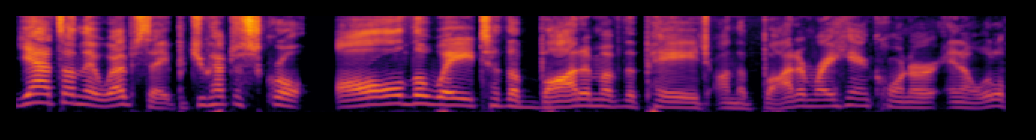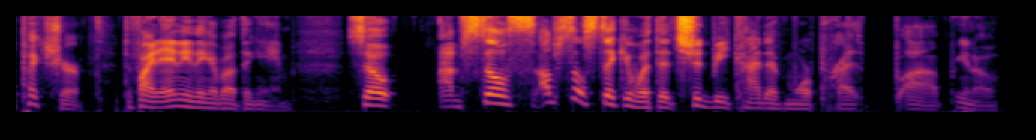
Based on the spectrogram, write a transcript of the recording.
Yeah, it's on their website, but you have to scroll all the way to the bottom of the page on the bottom right hand corner in a little picture to find anything about the game. So I'm still I'm still sticking with it. Should be kind of more pre, uh, you know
